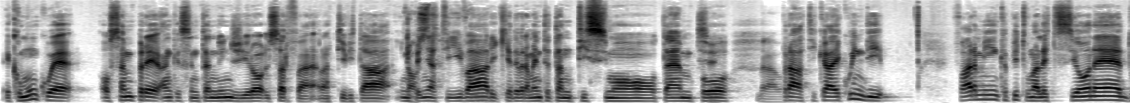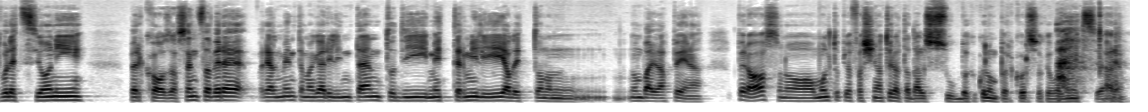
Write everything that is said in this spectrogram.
E comunque ho sempre, anche sentendo in giro, il surf è un'attività impegnativa, richiede veramente tantissimo tempo, Sì, pratica e quindi farmi, capito, una lezione, due lezioni per cosa? Senza avere realmente magari l'intento di mettermi lì, ho detto non, non vale la pena. Però sono molto più affascinato in realtà dal sub, che quello è un percorso che voglio iniziare.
